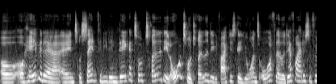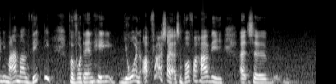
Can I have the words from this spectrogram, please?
Og, og havet er, er interessant, fordi den dækker to tredjedel, over to tredjedel faktisk af jordens overflade, og derfor er det selvfølgelig meget, meget vigtigt for, hvordan hele jorden opfører sig. Altså hvorfor har vi altså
